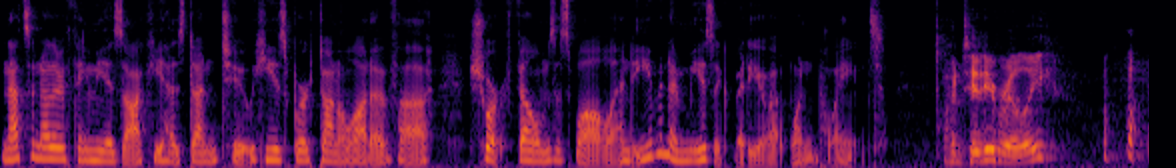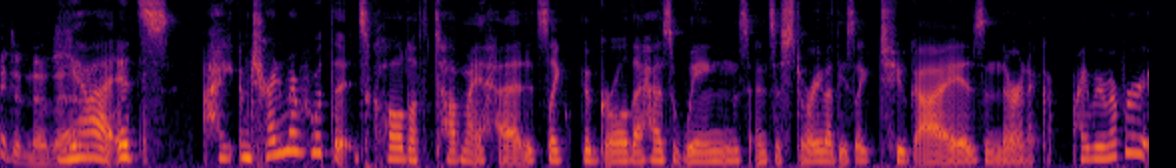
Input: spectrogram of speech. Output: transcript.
And that's another thing Miyazaki has done too. He's worked on a lot of uh, short films as well, and even a music video at one point. Oh, did he really? I didn't know that. Yeah, it's. I, I'm trying to remember what the, it's called off the top of my head. It's like a girl that has wings, and it's a story about these like two guys, and they're in a. I remember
